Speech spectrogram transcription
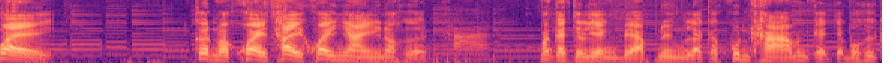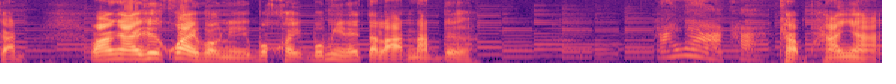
ควายเกินมาควายไทยควายใหญ่เนาะเกิน ค่ะ มันก็จะเลี้ยงแบบหนึ่งแล้วก็คุณค่ามันก็จะบ่คือกัน ว่าไงายคือควายพวกนี้บ่ค่อยบ่มีในตลาดนัดเด้อหายากค่ะ ครับหายาก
